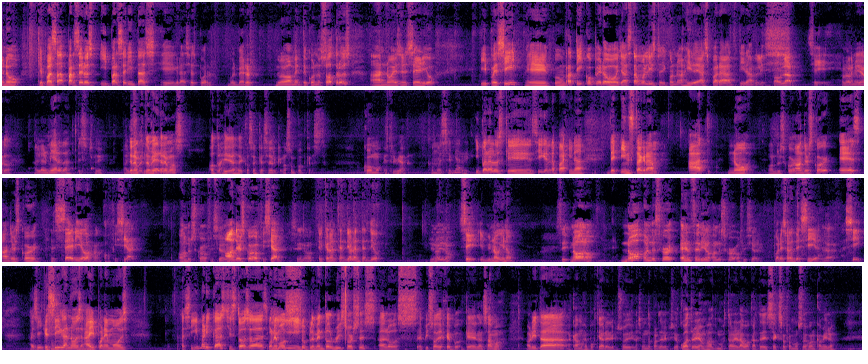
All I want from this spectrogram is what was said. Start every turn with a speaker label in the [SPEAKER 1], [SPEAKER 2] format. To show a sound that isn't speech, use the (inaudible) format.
[SPEAKER 1] Bueno, ¿qué pasa, parceros y parceritas? Eh, gracias por volver nuevamente con nosotros. Ah, no es en serio. Y pues sí, eh, fue un ratico, pero ya estamos listos y con nuevas ideas para tirarles.
[SPEAKER 2] Para hablar.
[SPEAKER 1] Sí.
[SPEAKER 2] Hablar
[SPEAKER 1] para
[SPEAKER 2] mierda.
[SPEAKER 1] Hablar mierda. Pues,
[SPEAKER 2] Sí. Tenemos- también tenemos otras ideas de cosas que hacer que no son podcast. Como streamear.
[SPEAKER 1] cómo streamear. Y para los que siguen la página de Instagram, at no
[SPEAKER 2] Underscore.
[SPEAKER 1] underscore es underscore en serio
[SPEAKER 2] Ajá.
[SPEAKER 1] oficial.
[SPEAKER 2] underscore oficial.
[SPEAKER 1] Underscore oficial.
[SPEAKER 2] Sí, ¿no?
[SPEAKER 1] El que lo entendió, lo entendió.
[SPEAKER 2] You know, you know.
[SPEAKER 1] Sí, if you know, you know.
[SPEAKER 2] Sí. No, no. No underscore es en serio underscore oficial.
[SPEAKER 1] Por eso les decía.
[SPEAKER 2] Ya.
[SPEAKER 1] Así. Así que síganos, ahí ponemos así maricas chistosas.
[SPEAKER 2] Ponemos
[SPEAKER 1] y...
[SPEAKER 2] supplemental resources a los episodios que, que lanzamos. Ahorita acabamos de postear el episodio, la segunda parte del episodio 4 y vamos a mostrar el aguacate del sexo famoso de Juan Camilo.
